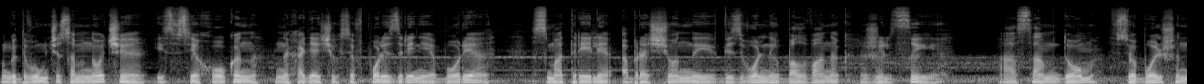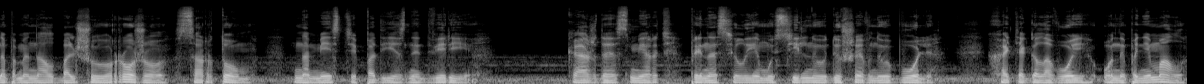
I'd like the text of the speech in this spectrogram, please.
К двум часам ночи из всех окон, находящихся в поле зрения Боря, смотрели обращенные в безвольных болванок жильцы, а сам дом все больше напоминал большую рожу с ртом, на месте подъездной двери. Каждая смерть приносила ему сильную душевную боль, хотя головой он и понимал,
